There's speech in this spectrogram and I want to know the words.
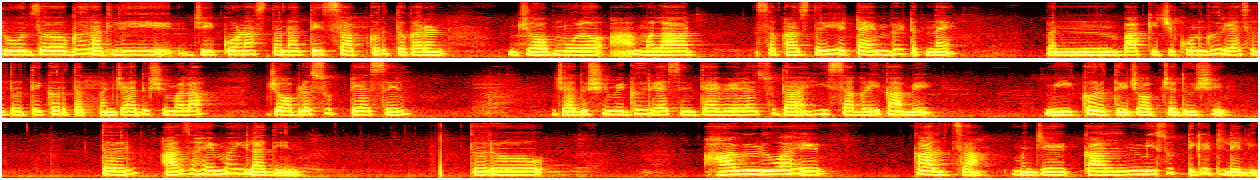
रोज घरातली जे कोण असतं ना ते साफ करतं. कारण जॉबमुळं मला सकाळच तरी हे टाईम भेटत नाही. पण बाकीचे कोण घरी असेल तर ते करतात. पण ज्या दिवशी मला जॉबला सुट्टी असेल ज्या दिवशी मी घरी असेल त्यावेळेलासुद्धा ही सगळी कामे मी करते जॉबच्या दिवशी. तर आज आहे महिला दिन. तर हा व्हिडिओ आहे कालचा म्हणजे काल मी सुट्टी घेतलेली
